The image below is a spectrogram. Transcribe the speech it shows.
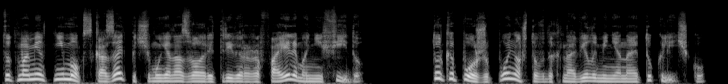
В тот момент не мог сказать, почему я назвал ретривера Рафаэлем, а не Фидо. Только позже понял, что вдохновило меня на эту кличку.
